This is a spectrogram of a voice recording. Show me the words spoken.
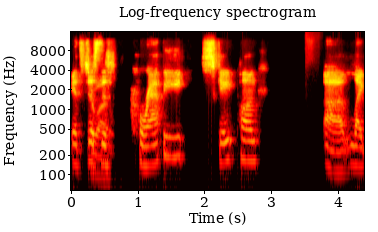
It's just was. this crappy skate punk, uh, like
